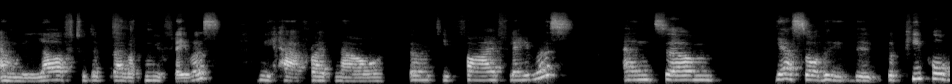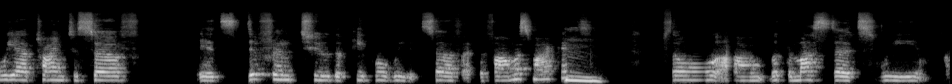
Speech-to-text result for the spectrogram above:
and we love to develop new flavors. We have right now 35 flavors. And um, yeah, so the, the, the people we are trying to serve, it's different to the people we serve at the farmers market. Mm. So um, with the mustard, we, uh,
